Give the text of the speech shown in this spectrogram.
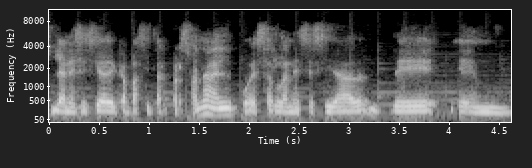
la necesidad de capacitar personal, puede ser la necesidad de, em,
